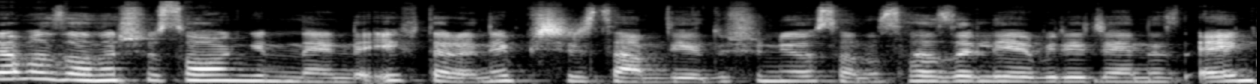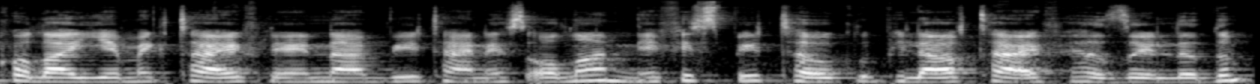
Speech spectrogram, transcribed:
Ramazan'ın şu son günlerinde iftara ne pişirsem diye düşünüyorsanız hazırlayabileceğiniz en kolay yemek tariflerinden bir tanesi olan nefis bir tavuklu pilav tarifi hazırladım.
